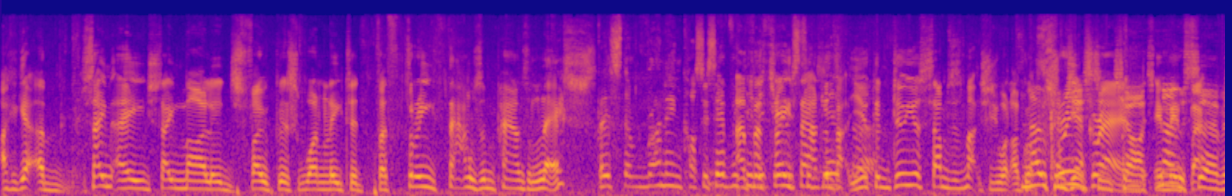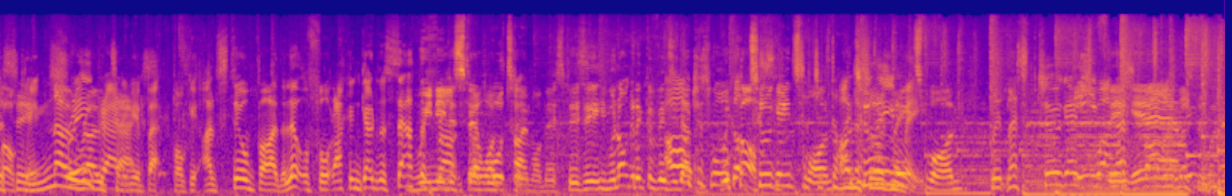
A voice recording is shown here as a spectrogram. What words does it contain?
I could get a same age, same mileage, Focus, one litre for three thousand pounds less. But it's the running cost, it's everything And for that three goes you can do your sums as much as you want. I've got No three congestion grand charge, in no my back servicing, pocket, no three road grand in your back pocket. I'd still buy the little Ford. I can go to the south We of need to France. if I spend more time on this. because We're not going to convince Oh, you that. just We've got off. two against one. Oh, dinosaur, Two mate. against one. Let's Two against one. That's yeah. fine. Listen,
